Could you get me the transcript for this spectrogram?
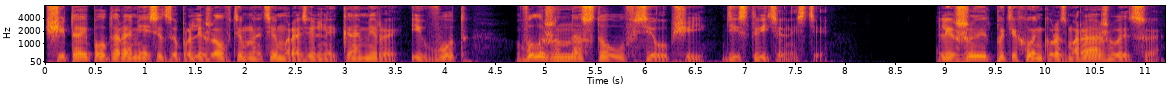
Считай, полтора месяца пролежал в темноте морозильной камеры, и вот выложен на стол всеобщей действительности. Лежит, потихоньку размораживается,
